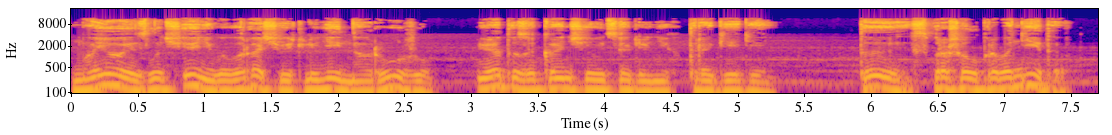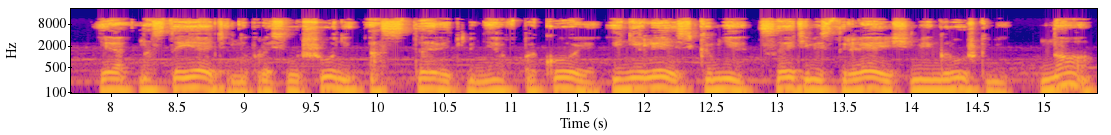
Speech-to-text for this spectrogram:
Мое излучение выворачивает людей наружу, и это заканчивается для них трагедией. Ты спрашивал про бандитов. Я настоятельно просил Шуни оставить меня в покое и не лезть ко мне с этими стреляющими игрушками. Но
